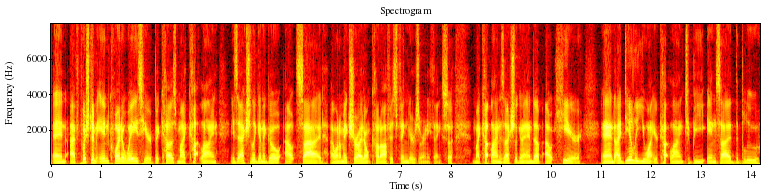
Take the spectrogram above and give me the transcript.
And I've pushed him in quite a ways here because my cut line is actually going to go outside. I want to make sure I don't cut off his fingers or anything. So my cut line is actually going to end up out here. And ideally you want your cut line to be inside the blue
